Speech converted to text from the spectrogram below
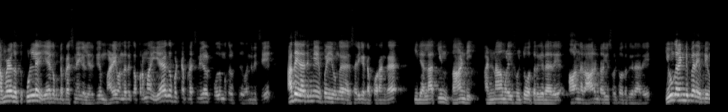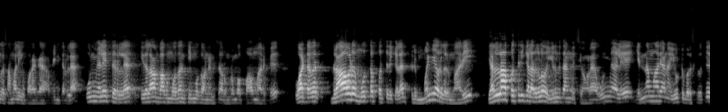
தமிழகத்துக்குள்ளே ஏகப்பட்ட பிரச்சனைகள் இருக்கு. மழை வந்ததுக்கு அப்புறமா ஏகப்பட்ட பிரச்சனைகள் பொதுமக்களுக்கு வந்துடுச்சு. அதை எல்லாத்தையுமே எப்படி இவங்க சரி கட்ட போறாங்க? இது எல்லாத்தையும் தாண்டி அண்ணாமலை சொல்லிட்டு ஒருத்தர் இருக்கிறாரு ஆளுநர் ஆர் என் ரவி சொல்லிட்டு ஒருத்தர் இருக்கிறாரு. இவங்க ரெண்டு பேரை எப்படி இவங்க சமாளிக்க போறாங்க அப்படின்னு தெரியல. உண்மையிலே தெரியல. இதெல்லாம் பார்க்கும்போது தான் திமுக நினைச்சா ரொம்ப ரொம்ப பாவமா இருக்கு. வாட் எவர் திராவிட மூத்த பத்திரிகையாளர் திரு மணி அவர்கள் மாதிரி எல்லா பத்திரிக்கையாளர்களும் இருந்துட்டாங்கன்னு வச்சுக்கோங்களேன். உண்மையாலே என்ன மாதிரியான யூடியூபர்ஸ்களுக்கு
